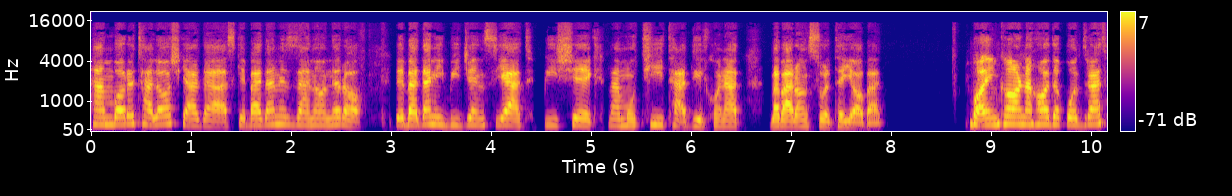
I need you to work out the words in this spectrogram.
همواره تلاش کرده است که بدن زنانه را به بدنی بی جنسیت، بی شکل و مطیع تبدیل کند و بر آن سلطه یابد. با این کار نهاد قدرت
